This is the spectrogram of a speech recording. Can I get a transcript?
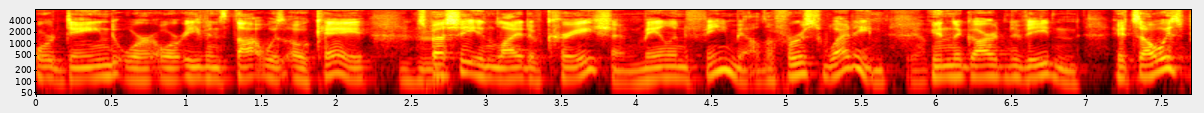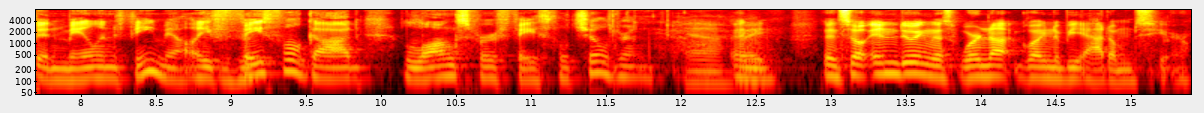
ordained or or even thought was okay, Mm-hmm. especially in light of creation, male and female. The first wedding in the Garden of Eden, it's always been male and female. A Mm-hmm. faithful God longs for faithful children. Yeah. And, right. And so in doing this, we're not going to be Adams here.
